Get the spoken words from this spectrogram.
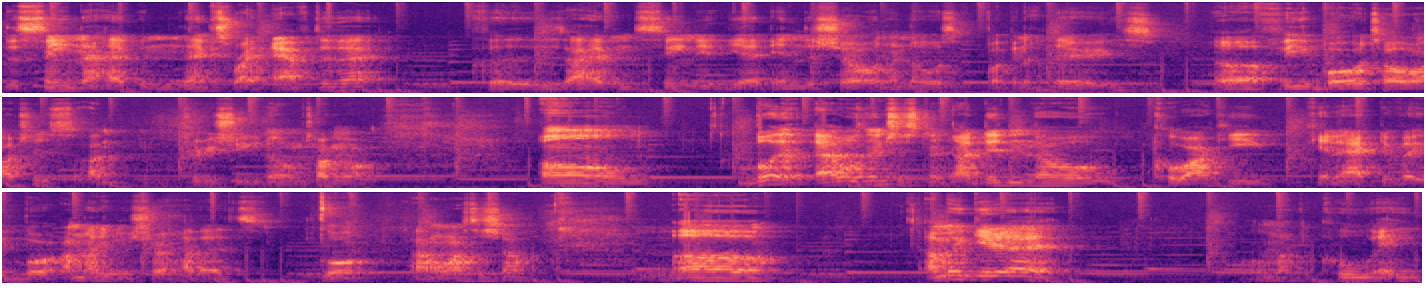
the scene that happened next right after that because I haven't seen it yet in the show and I know it's fucking hilarious. Uh, for you Boruto watchers, I'm pretty sure you know what I'm talking about. Um, but that was interesting. I didn't know Kawaki can activate Boruto. I'm not even sure how that's. Well, I don't watch the show. Uh, I'm gonna get it at on like a cool eight,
